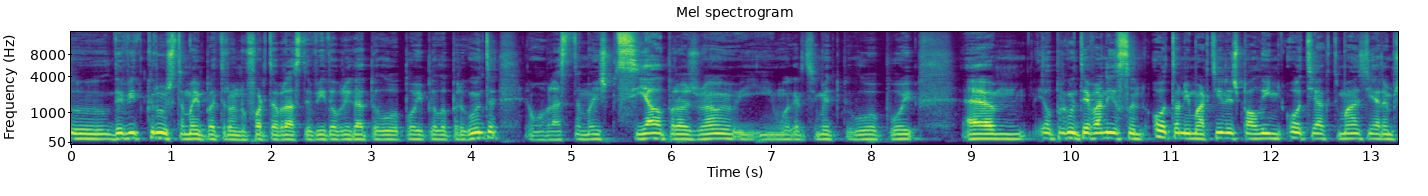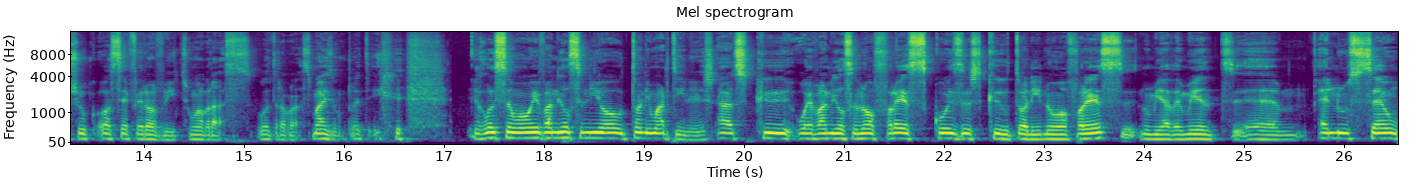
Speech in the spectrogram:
o David Cruz, também patrono. Um forte abraço, David. Obrigado pelo apoio e pela pergunta. É um abraço também especial para o João e um agradecimento pelo apoio. Um, ele pergunta: Evan Nilsson ou Tony Martínez, Paulinho ou Tiago Tomás, Yaramchuk ou Seferovic. Um abraço, outro abraço, mais um para ti. Em relação ao Evan Nilsson e ao Tony Martinez, acho que o Evan Nilsson oferece coisas que o Tony não oferece, nomeadamente um, a noção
